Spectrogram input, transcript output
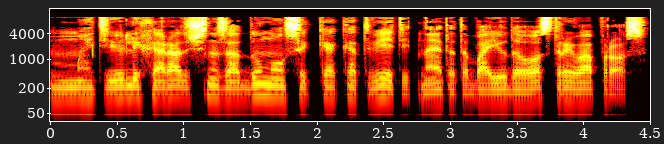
Мэтью лихорадочно задумался, как ответить на этот обоюдоострый вопрос.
